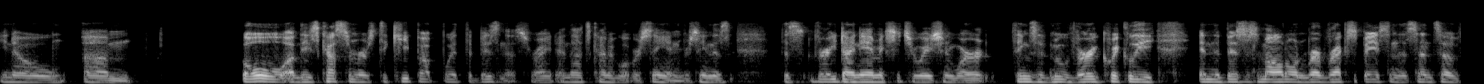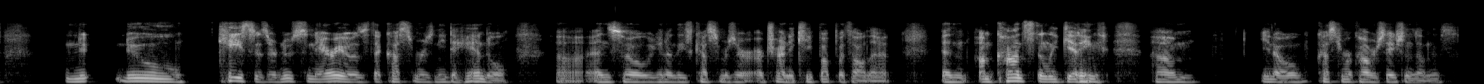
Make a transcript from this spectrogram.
you know, um, goal of these customers to keep up with the business, right? And that's kind of what we're seeing. We're seeing this this very dynamic situation where things have moved very quickly in the business model and rev rec space in the sense of new new cases or new scenarios that customers need to handle. Uh, and so, you know, these customers are, are trying to keep up with all that. And I'm constantly getting, um, you know, customer conversations on this.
